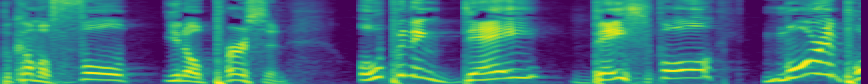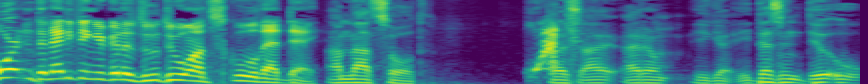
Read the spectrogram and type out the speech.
become a full, you know, person. Opening day baseball more important than anything you're going to do, do on school that day. I'm not sold. What? I, I don't. You got, it doesn't do.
